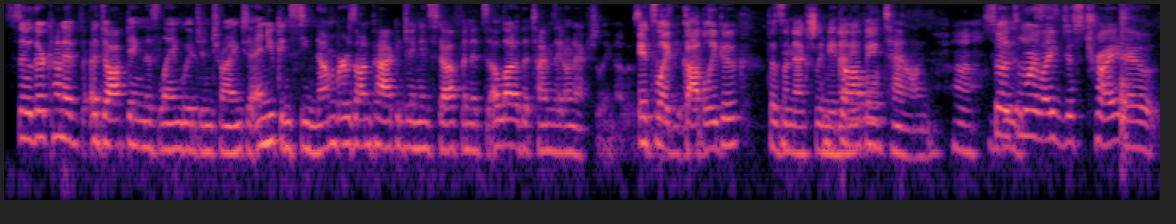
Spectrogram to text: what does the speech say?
So they're kind of adopting this language and trying to, and you can see numbers on packaging and stuff, and it's a lot of the time they don't actually know those. It's like either. gobbledygook. Doesn't actually mean anything. Gobble Town. So it's more like just try it out.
